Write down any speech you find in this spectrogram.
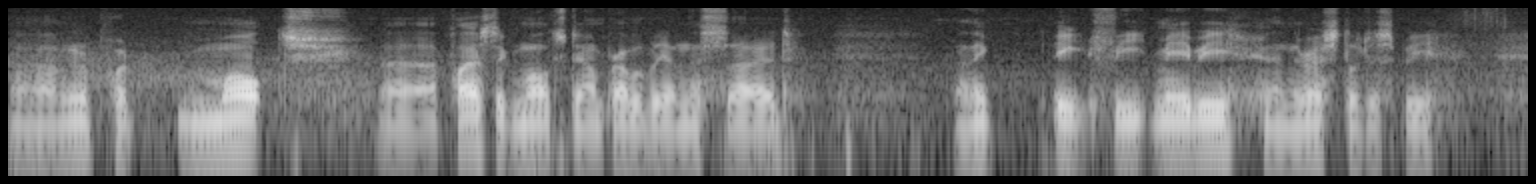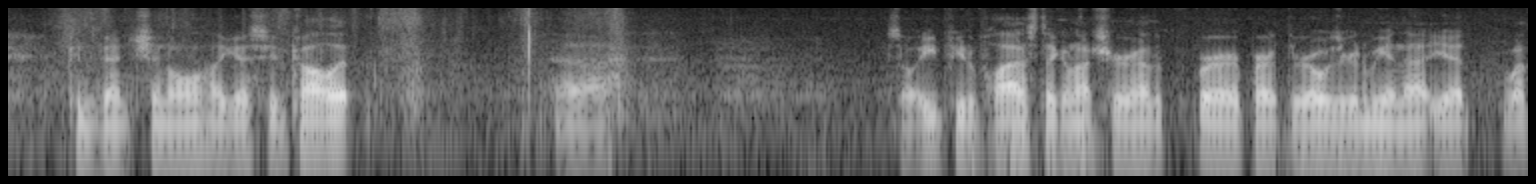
uh, I'm going to put mulch, uh, plastic mulch down probably on this side. I think eight feet maybe and the rest will just be conventional I guess you'd call it. Uh, so eight feet of plastic. I'm not sure how far apart the rows are going to be in that yet, but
